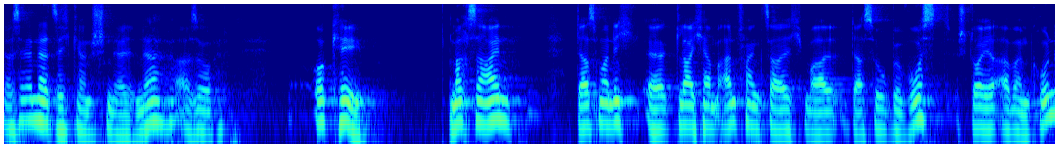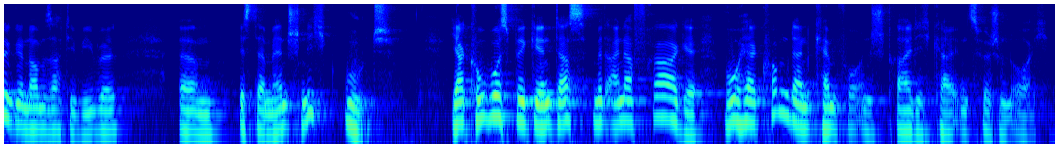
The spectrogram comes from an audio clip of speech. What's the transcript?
das ändert sich ganz schnell. Ne? Also, okay, mag sein, dass man nicht äh, gleich am Anfang, sage ich mal, das so bewusst steuert, aber im Grunde genommen, sagt die Bibel, ähm, ist der Mensch nicht gut. Jakobus beginnt das mit einer Frage. Woher kommen denn Kämpfe und Streitigkeiten zwischen euch?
